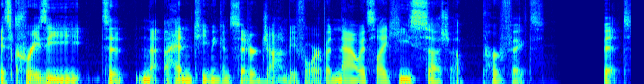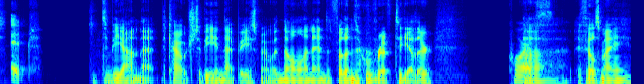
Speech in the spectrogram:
it's crazy to, not, I hadn't even considered John before, but now it's like he's such a perfect fit it. to be on that couch, to be in that basement with Nolan and for them to riff together. Of course. Uh, it fills my,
